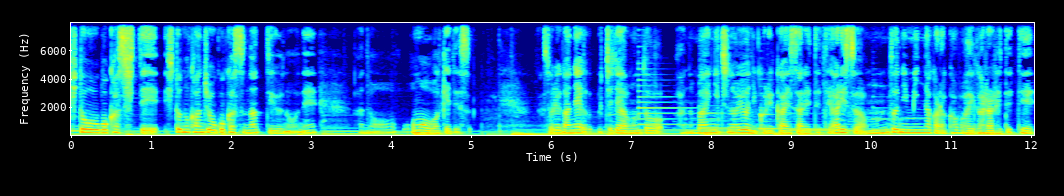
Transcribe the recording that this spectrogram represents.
人を動かして人の感情を動かすなっていうのをねあの思うわけです。それがねうちでは本当あの毎日のように繰り返されててアリスは本当にみんなから可愛がられてて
